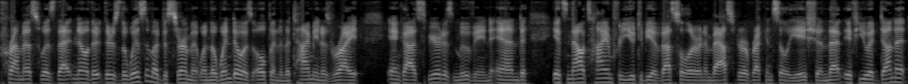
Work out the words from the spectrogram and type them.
premise was that no there, there's the wisdom of discernment. When the window is open and the timing is right and god's spirit is moving and it's now time for you to be a vessel or an ambassador of reconciliation that if you had done it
